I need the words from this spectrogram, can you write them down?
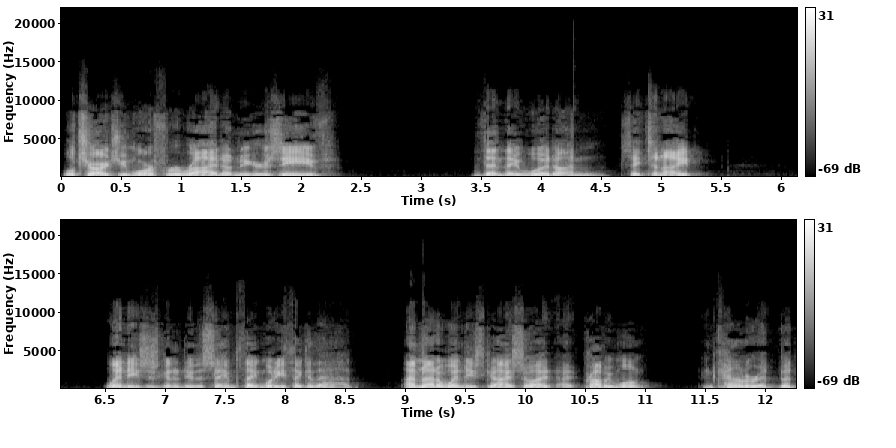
will charge you more for a ride on New Year's Eve than they would on, say, tonight, Wendy's is going to do the same thing. What do you think of that? I'm not a Wendy's guy, so I, I probably won't encounter it, but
